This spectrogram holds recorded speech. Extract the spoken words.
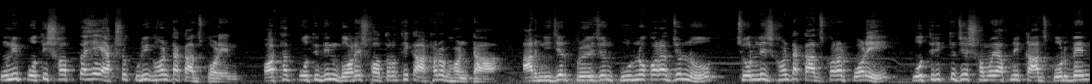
উনি প্রতি সপ্তাহে একশো কুড়ি ঘণ্টা কাজ করেন, অর্থাৎ প্রতিদিন গড়ে সতেরো থেকে আঠারো ঘণ্টা। আর নিজের প্রয়োজন পূর্ণ করার জন্য চল্লিশ ঘণ্টা কাজ করার পরে অতিরিক্ত যে সময় আপনি কাজ করবেন,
